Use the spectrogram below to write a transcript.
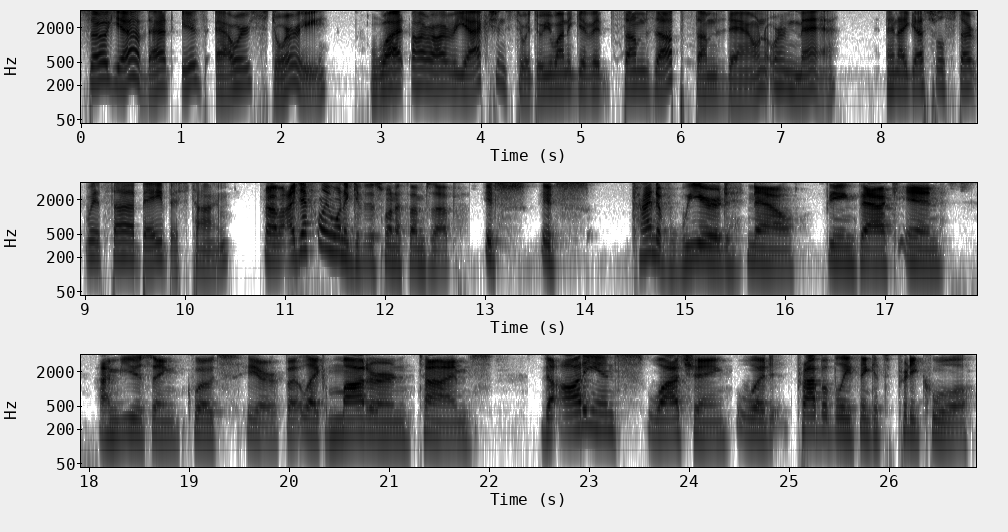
So, yeah, that is our story. What are our reactions to it? Do we want to give it thumbs up, thumbs down, or meh? And I guess we'll start with uh, Bay this time. Um, I definitely want to give this one a thumbs up. It's it's kind of weird now being back in I'm using quotes here, but like modern times, the audience watching would probably think it's pretty cool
